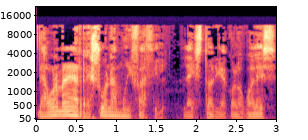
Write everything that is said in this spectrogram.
de alguna manera resuena muy fácil la historia, con lo cual es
